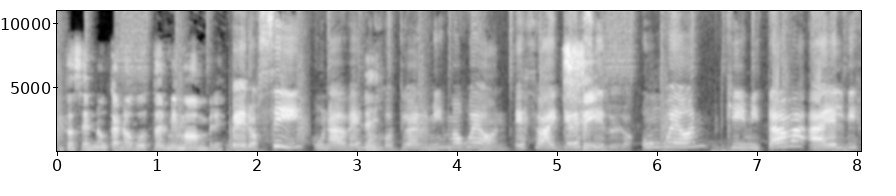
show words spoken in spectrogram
Entonces nunca nos gustó el mismo hombre. Pero sí, una vez nos joteó el mismo weón. Eso hay que Sí. decirlo. Un weón que imitaba a Elvis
